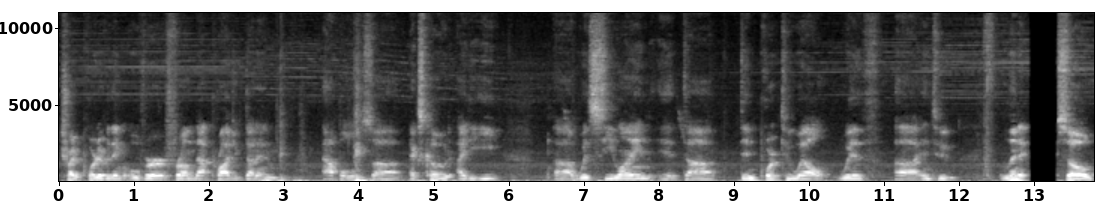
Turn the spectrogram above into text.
tried to port everything over from that project done in Apple's uh, Xcode IDE uh, with line it uh, didn't port too well with uh, into Linux. So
